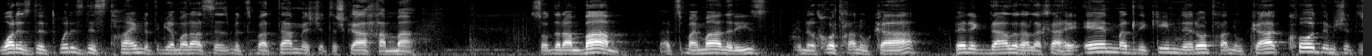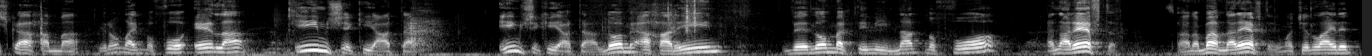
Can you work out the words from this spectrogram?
what is the what is this time that the Gemara says mitzvatam meshetishka hama? So the Rambam, that's Maimonides in Elchot Chanukah, Perek Dalet Halacha He'en Madlikim Nerot Chanukah Kodem Shetishka Hama. You don't light before Ela Im Shekiata. Im Shekiata. Lo Me'acharin Velo makdimim, not before and not after. So Harambam, not after. He wants you to light it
